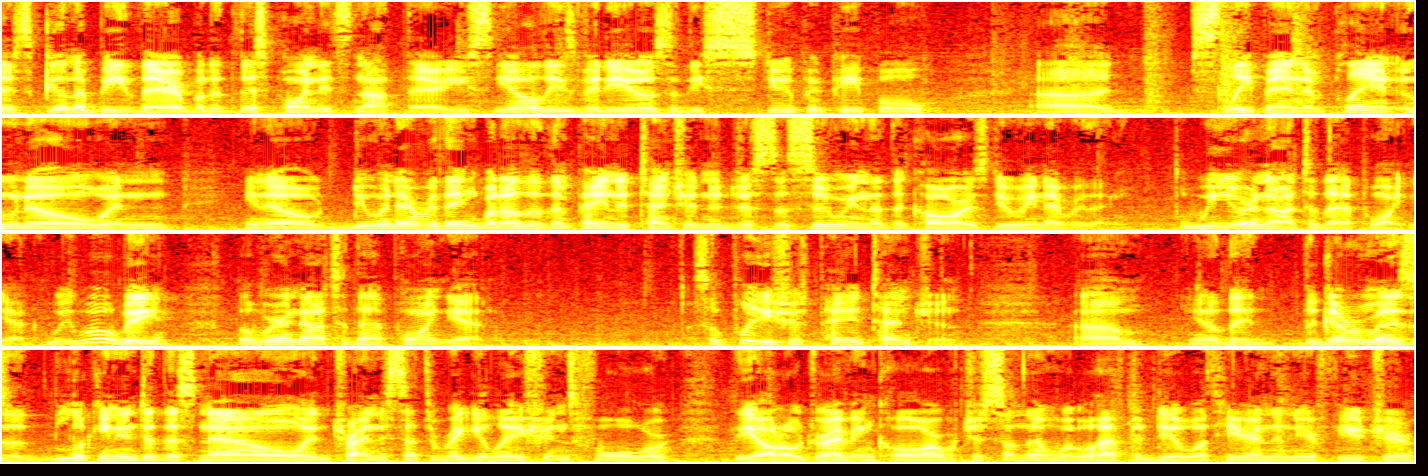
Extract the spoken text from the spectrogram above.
It's gonna be there, but at this point, it's not there. You see all these videos of these stupid people uh, sleeping and playing Uno and you know doing everything, but other than paying attention and just assuming that the car is doing everything. We are not to that point yet. We will be, but we're not to that point yet. So please just pay attention. Um, you know, they, the government is looking into this now and trying to set the regulations for the auto driving car, which is something we will have to deal with here in the near future.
